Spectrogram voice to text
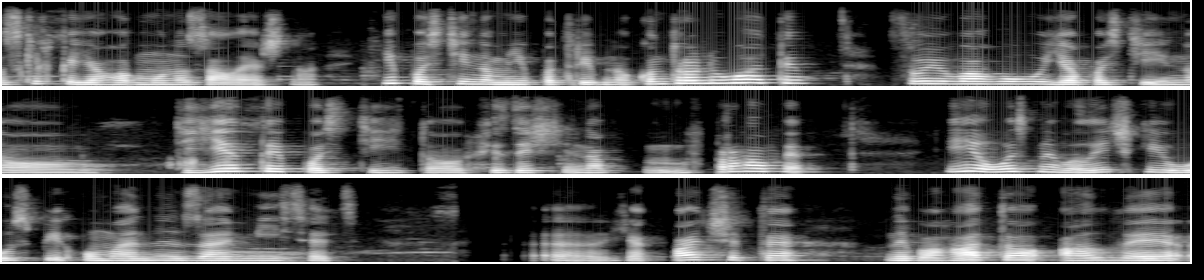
оскільки я гормонозалежна. І постійно мені потрібно контролювати свою вагу, я постійно дієти, постійно фізичні вправи. І ось невеличкий успіх у мене за місяць. Е, Як бачите, небагато, але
